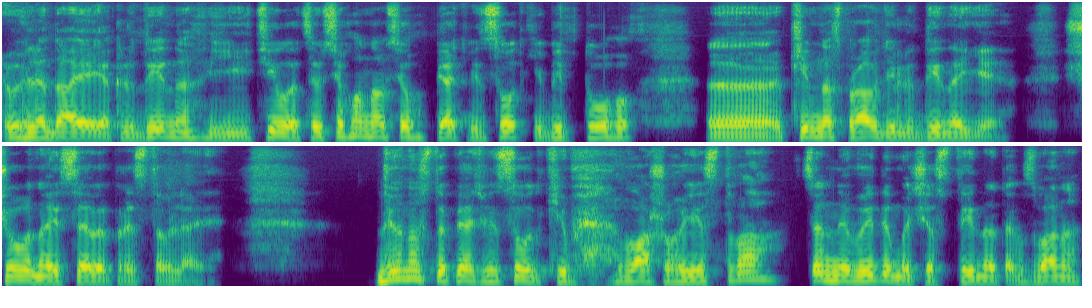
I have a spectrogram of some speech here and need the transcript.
виглядає як людина, її тіло, це всього-навсього 5% від того, е, ким насправді людина є, що вона із себе представляє. 95% вашого єства це невидима частина, так звана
